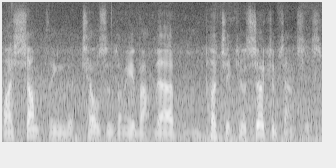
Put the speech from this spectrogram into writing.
by something that tells them something about their particular circumstances.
